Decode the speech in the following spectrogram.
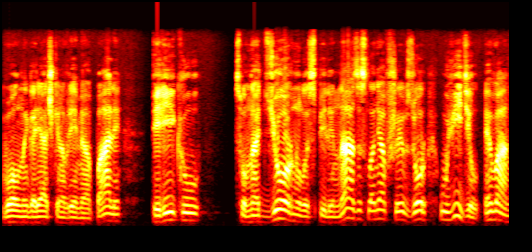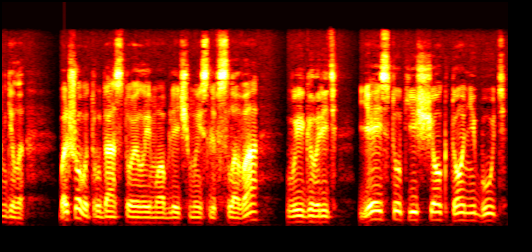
Волны горячки на время опали, Перикл, словно отдернулась пелена, заслонявшая взор, увидел Евангела. Большого труда стоило ему облечь мысли в слова, выговорить «Есть тут еще кто-нибудь?»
